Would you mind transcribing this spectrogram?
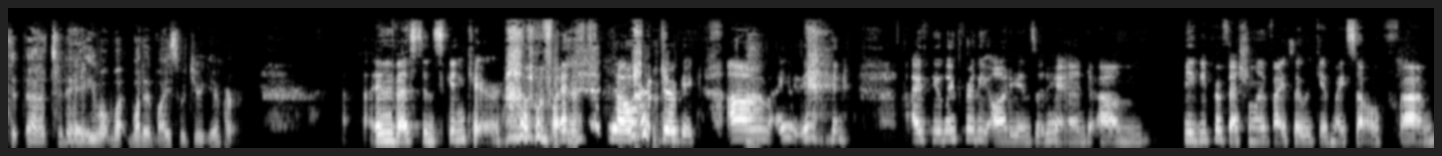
t- uh, today, what, what advice would you give her? Invest in skincare. but, no, I'm joking. Um, I, I feel like for the audience at hand, um, maybe professional advice I would give myself um,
